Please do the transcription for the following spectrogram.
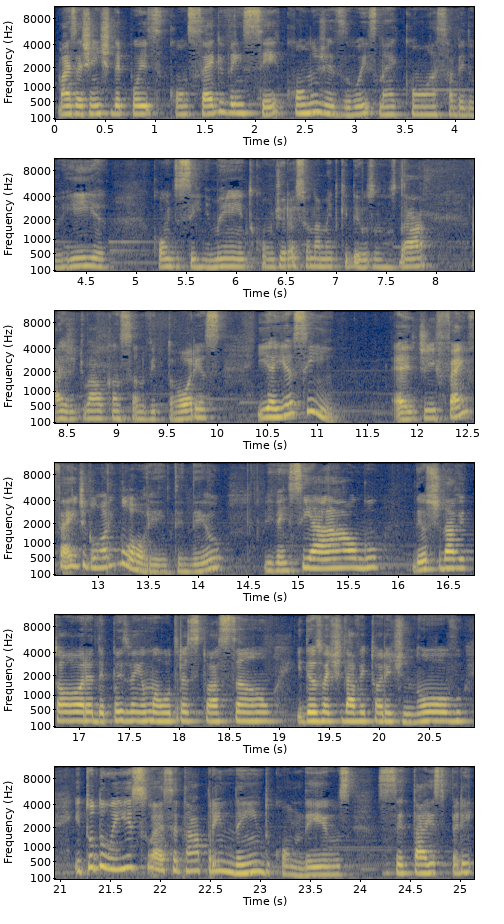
mas a gente depois consegue vencer com Jesus, né? Com a sabedoria, com o discernimento, com o direcionamento que Deus nos dá, a gente vai alcançando vitórias. E aí, assim, é de fé em fé e de glória em glória, entendeu? Vivenciar algo, Deus te dá vitória, depois vem uma outra situação e Deus vai te dar vitória de novo. E tudo isso é você estar tá aprendendo com Deus, você está exper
